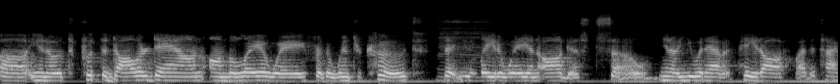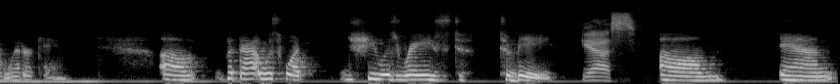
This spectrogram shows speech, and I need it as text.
uh, you know, to put the dollar down on the layaway for the winter coat mm-hmm. that you mm-hmm. laid away in August. So, you know, you would have it paid off by the time winter came. Um, but that was what she was raised to be. Yes. Um, and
